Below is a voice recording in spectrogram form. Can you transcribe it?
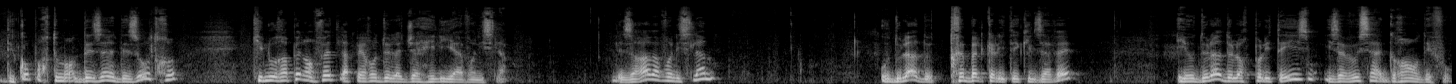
des comportements des uns et des autres qui nous rappellent en fait la période de la Jahiliya avant l'islam. Les Arabes avant l'islam au-delà de très belles qualités qu'ils avaient, et au-delà de leur polythéisme, ils avaient aussi un grand défaut.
